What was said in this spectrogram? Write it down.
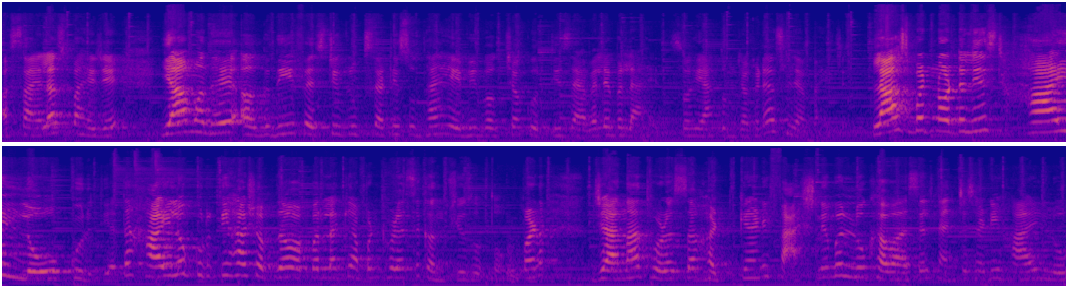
असायलाच पाहिजे. यामध्ये अगदी फेस्टिव्ह लुकसाठी सुद्धा हेवी वर्कच्या कुर्तीज अवेलेबल आहेत. सो या तुमच्याकडे असल्या पाहिजे. Last but not a least high low kurti. आता हाय लो कुर्ती हा शब्द वापरला की आपण थोडंसं कन्फ्यूज होतो. पण ज्यांना थोडंसं हटके आणि फॅशनेबल लुक हवा असेल त्यांच्यासाठी हाय लो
